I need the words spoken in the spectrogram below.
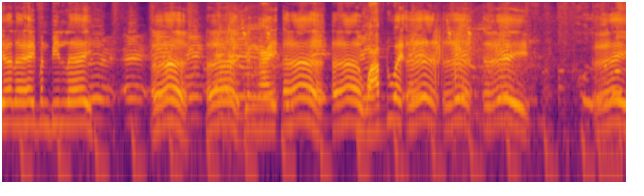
เยอะๆเลยให้มันบินเลย เออ เออ ยังไง เออ เออวาร์ปด้วย เออ เออ เอ้ยเอ้ย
